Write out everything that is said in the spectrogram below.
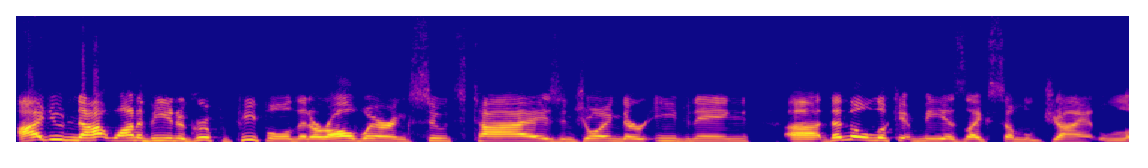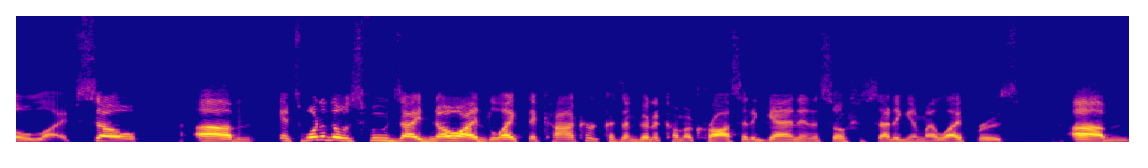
I do not want to be in a group of people that are all wearing suits, ties, enjoying their evening. Uh, then they'll look at me as like some giant lowlife. So um, it's one of those foods I know I'd like to conquer because I'm going to come across it again in a social setting in my life, Bruce. Um,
